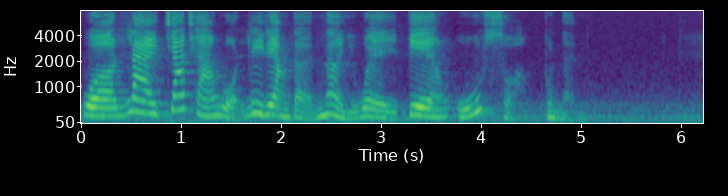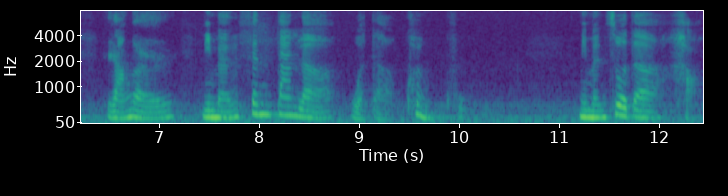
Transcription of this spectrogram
我赖加强我力量的那一位便无所不能。然而，你们分担了我的困苦，你们做得好。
